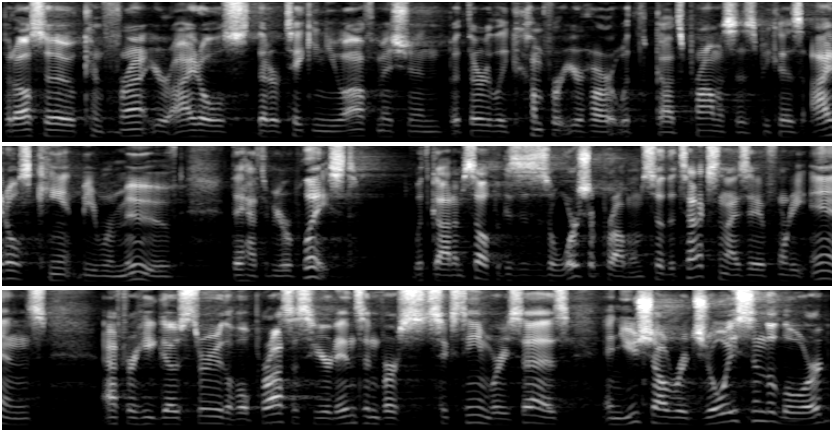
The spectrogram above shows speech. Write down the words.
but also confront your idols that are taking you off mission, but thirdly, comfort your heart with God's promises because idols can't be removed, they have to be replaced with God Himself because this is a worship problem. So the text in Isaiah 40 ends after he goes through the whole process here. It ends in verse 16 where he says, And you shall rejoice in the Lord,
